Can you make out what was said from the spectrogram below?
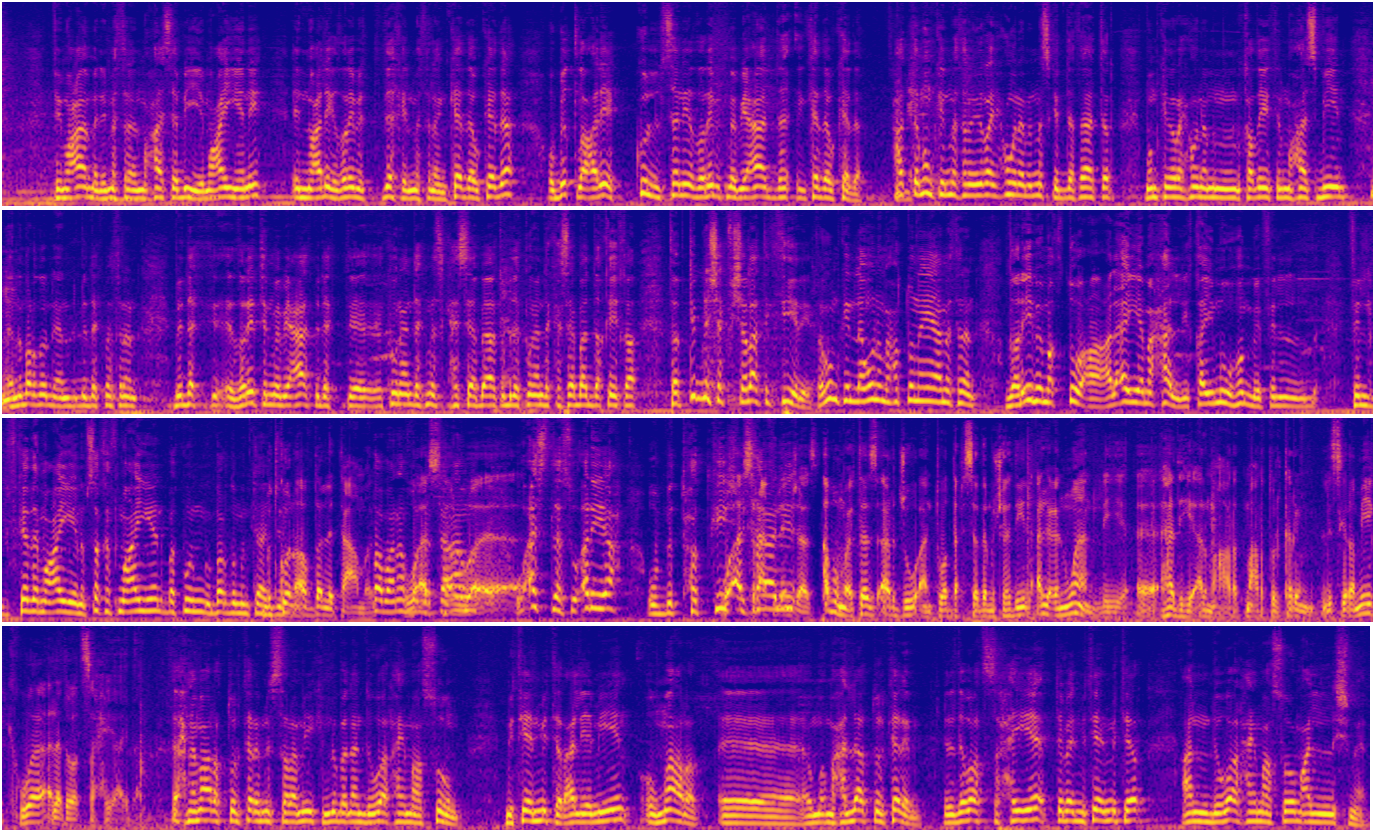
في معاملة مثلا محاسبية معينة إنه عليك ضريبة دخل مثلا كذا وكذا وبيطلع عليك كل سنة ضريبة مبيعات كذا وكذا. حتى ممكن مثلا يريحونا من مسك الدفاتر ممكن يريحونا من قضية المحاسبين لأنه برضه يعني بدك مثلا بدك ضريبة المبيعات بدك يكون عندك مسك حسابات وبدك يكون عندك حسابات دقيقة فبتبلشك في شغلات كثيرة. فممكن لو انهم يحطوا لنا إياها مثلا ضريبة مقطوعة على أي محل يقيموه هم في ال في, ال في كذا معين بسقف معين بكون برضه ممتاز بتكون جداً. أفضل للتعامل. طبعا أفضل وأسهل التعامل و... وأسلس وأريح وبتحط كيس وأسرع في. الإنجاز أبو معتز أرجو أن توضح للساده المشاهدين العنوان لهذه المعارض معرض طول كرم للسيراميك والأدوات الصحية أيضا إحنا معرض طول كرم للسيراميك بنبعد عن دوار حي معصوم 200 متر على اليمين ومعرض آه، محلات طول كرم للأدوات الصحية بتبعد 200 متر عن دوار حي معصوم على الشمال.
